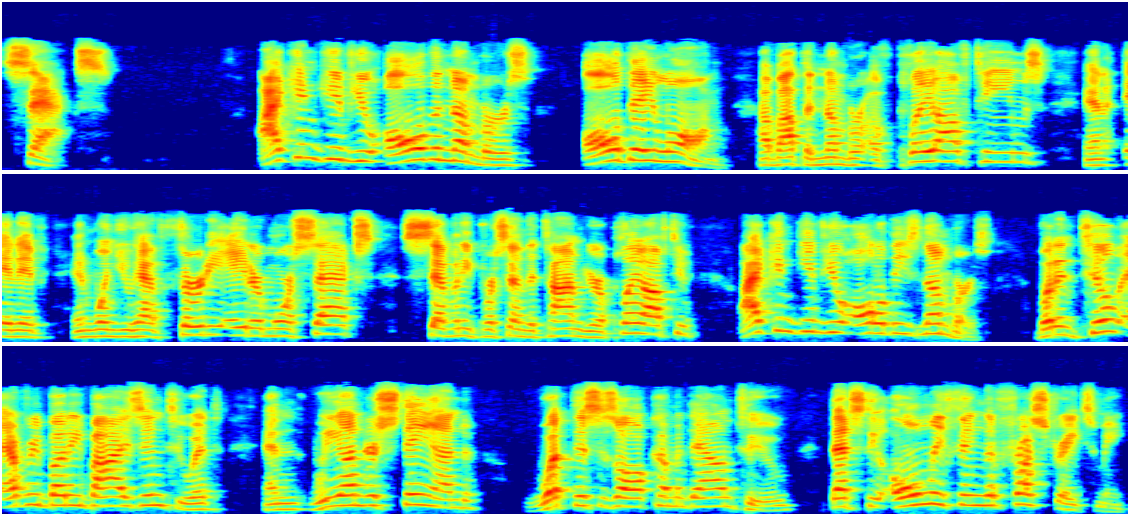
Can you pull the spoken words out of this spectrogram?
sacks. I can give you all the numbers all day long about the number of playoff teams and and if and when you have 38 or more sacks, 70% of the time you're a playoff team. I can give you all of these numbers, but until everybody buys into it and we understand what this is all coming down to, that's the only thing that frustrates me.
